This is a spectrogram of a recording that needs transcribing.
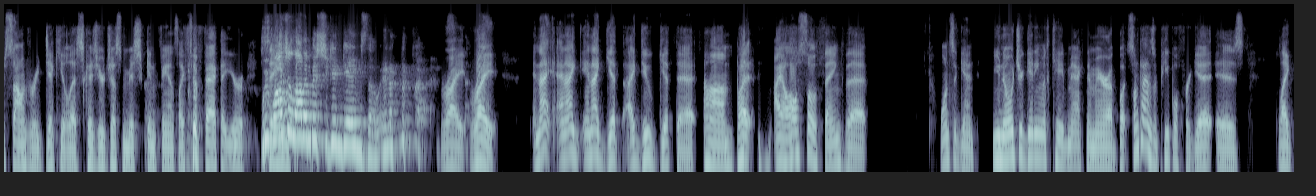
sound ridiculous because you're just Michigan fans. Like the fact that you're we saying, watch a lot of Michigan games though. right, right. And I and I and I get I do get that. Um, but I also think that once again, you know what you're getting with Cade McNamara, but sometimes what people forget is like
